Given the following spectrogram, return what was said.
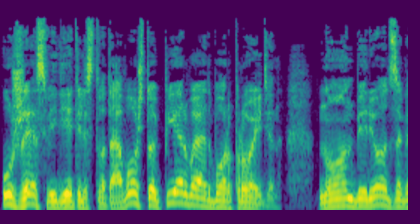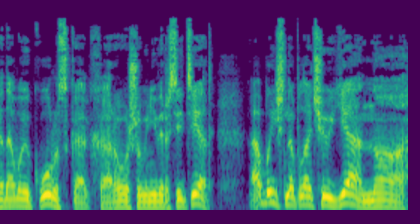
уже свидетельство того, что первый отбор пройден. Но он берет за годовой курс, как хороший университет. Обычно плачу я, но...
